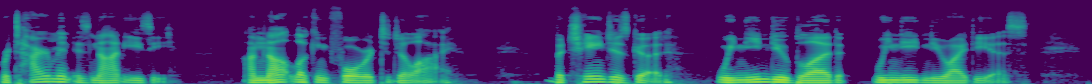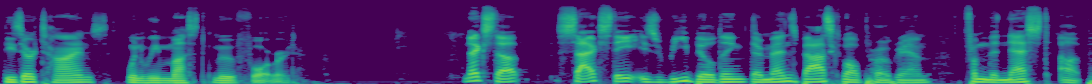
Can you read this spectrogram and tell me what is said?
Retirement is not easy. I'm not looking forward to July. But change is good. We need new blood. We need new ideas. These are times when we must move forward. Next up, Sac State is rebuilding their men's basketball program from the nest up.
